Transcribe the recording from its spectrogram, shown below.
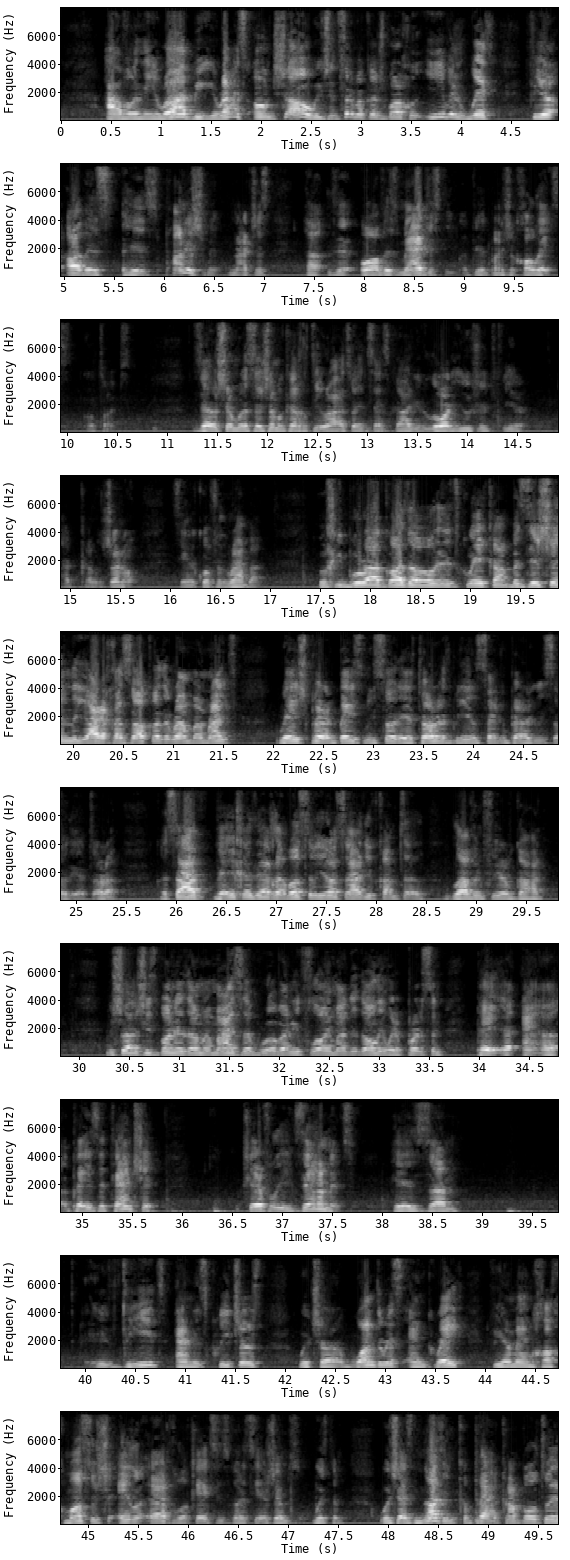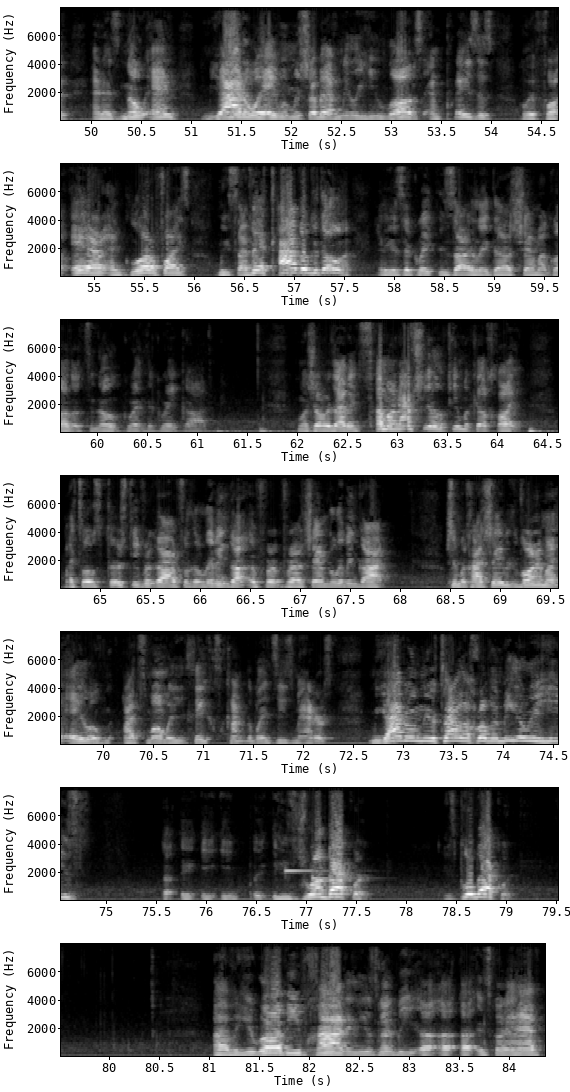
Avonira Biras own show, we should serve HaKadosh Baruch Hu even with fear of his, his punishment, not just uh, the awe of his majesty, all times. That's why it says, God, your Lord, you should fear. Saying a quote from the Rambam. Uchibura Gadol in its great composition, the Yarech HaZaka, the Rambam writes, Reish Perak Beis Misodi Torah, at the beginning of the second Perak Misodi Torah. Kasav, Veicha Derech how do you come to love and fear of God? Mishra Shisbanadama of any flawing magad only when a person pay, uh, uh, pays attention, carefully examines his um, his deeds and his creatures, which are wondrous and great. He's going to see Hashem's wisdom, which has nothing comparable to it and has no end. He loves and praises with air and glorifies and he has a great desire, to know the great God. My soul is thirsty for God, for the living God, for, for Hashem, the living God. When he thinks, contemplates these matters, immediately he's uh, he, he, he's drawn backward. He's pulled backward. Uh, and he's going to be, uh, uh, uh, going to have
